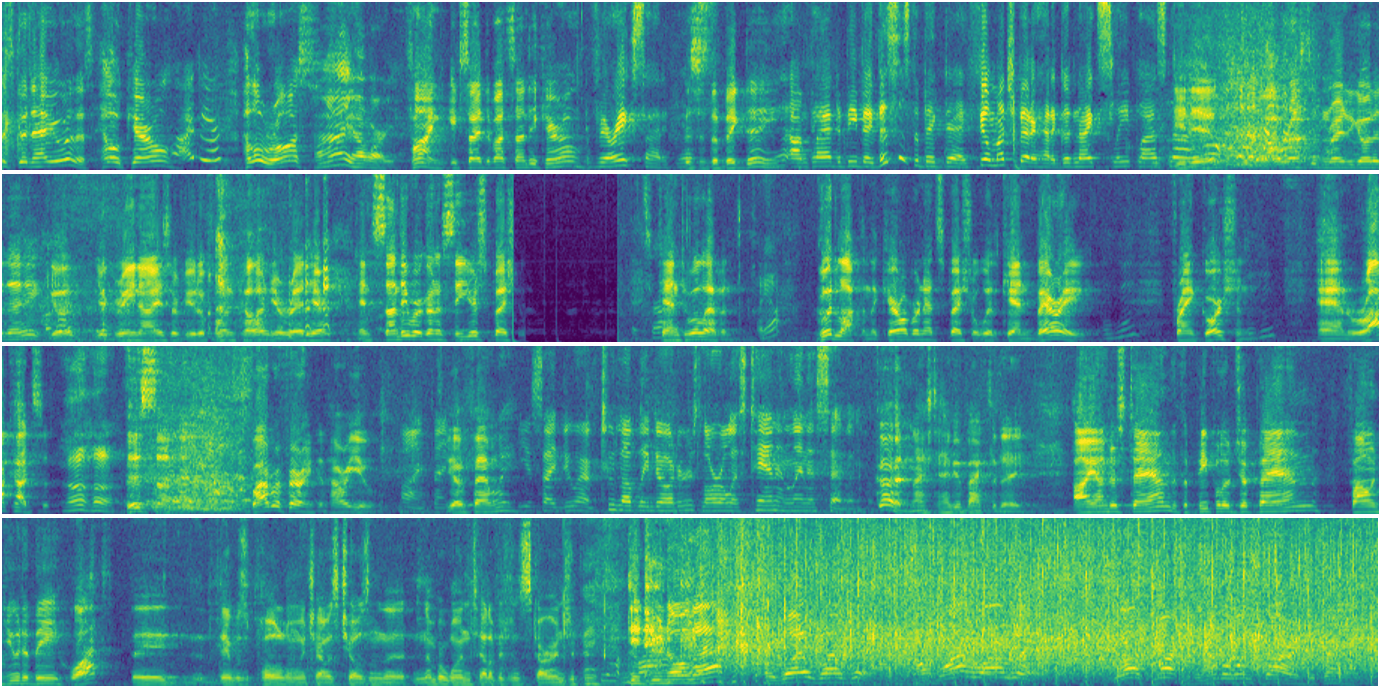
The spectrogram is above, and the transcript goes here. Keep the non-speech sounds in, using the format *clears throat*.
It's good to have you with us. Hello, Carol. Hi, dear. Hello, Ross. Hi, how are you? Fine. Excited about Sunday, Carol? Very excited. Yes. This is the big day. Yeah, I'm glad to be big. This is the big day. Feel much better. Had a good night's sleep last night. You did? You're all rested and ready to go today? Good. Your green eyes are beautiful in color and your red hair. And Sunday, we're going to see your special, That's right. 10 to 11. Oh, yeah. Good luck in the Carol Burnett special with Ken Berry, mm-hmm. Frank Gorshin, mm-hmm. And Rock Hudson. Uh-huh. This Sunday. Barbara Farrington, how are you? Fine, thank You You have a family? Yes, I do. I have two lovely daughters. Laurel is 10 and Lynn is 7. Good. Nice to have you back today. I understand that the people of Japan found you to be what? They, there was a poll in which I was chosen the number one television star in Japan. Did you know that? *laughs* A wild, wild west. On Wild Wild West, Ross Martin's the number one star in Japan.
